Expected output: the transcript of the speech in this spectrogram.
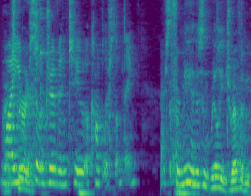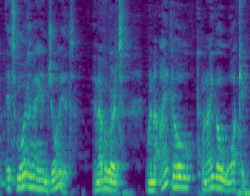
why you are so driven to accomplish something? For me, it isn't really driven. It's more that I enjoy it. In other words, when I go when I go walking,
